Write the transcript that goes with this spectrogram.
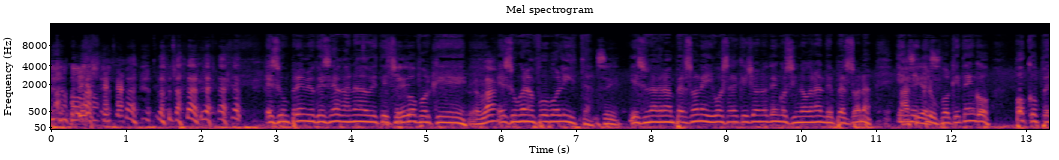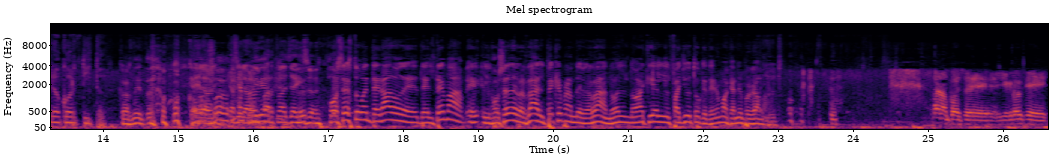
Es un premio que se ha ganado este Sí. chico porque ¿Verdad? es un gran futbolista. Sí. Y es una gran persona y vos sabés que yo no tengo sino grandes personas en Así mi es. club porque tengo pocos pero. Cortito. Jason. José estuvo enterado de- del tema, eh, el José de verdad, el Peckerman de verdad, no, el, no aquí el falluto que tenemos acá en el programa. Bueno, pues eh, yo creo que,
